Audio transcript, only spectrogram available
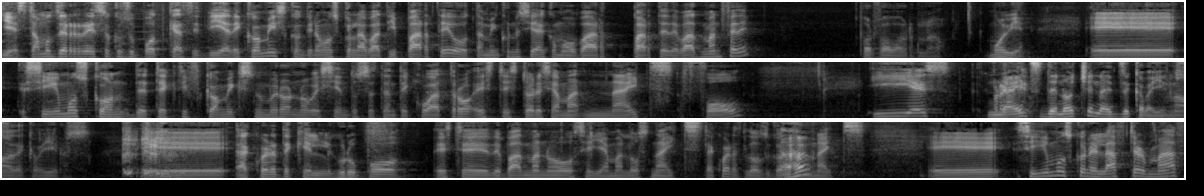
Y estamos de regreso con su podcast de Día de Cómics. Continuamos con la Bati parte, o también conocida como Bar- parte de Batman, Fede. Por favor, no. Muy bien. Eh, seguimos con Detective Comics número 974. Esta historia se llama Night's Fall. Y es... Knights de noche, Knights de caballeros. No, de caballeros. Eh, acuérdate que el grupo este de Batman nuevo se llama los Knights. ¿Te acuerdas? Los Gotham Ajá. Knights. Eh, seguimos con el aftermath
